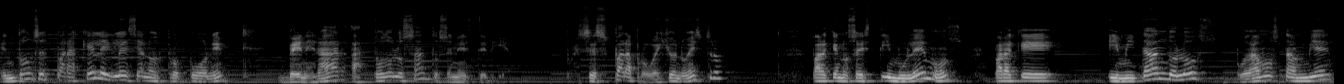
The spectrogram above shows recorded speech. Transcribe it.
Entonces, ¿para qué la iglesia nos propone venerar a todos los santos en este día? Pues es para provecho nuestro, para que nos estimulemos, para que imitándolos podamos también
